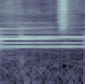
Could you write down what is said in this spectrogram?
you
